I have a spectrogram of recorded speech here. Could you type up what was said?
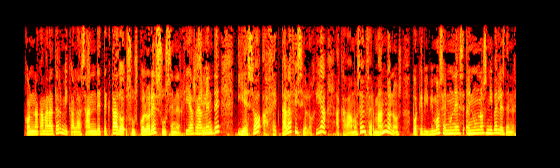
con una cámara térmica las han detectado sus colores, sus energías realmente y eso afecta a la fisiología. Acabamos enfermándonos porque vivimos en, un es- en unos niveles de energía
